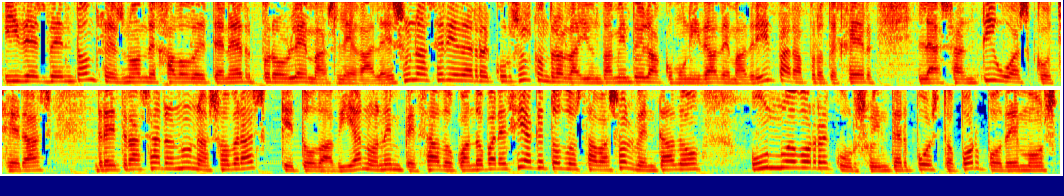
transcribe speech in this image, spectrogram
y desde entonces no han dejado de tener problemas legales. Una serie de recursos contra el Ayuntamiento y la Comunidad de Madrid para proteger las antiguas cocheras retrasaron unas obras que todavía no han empezado. Cuando parecía que todo estaba solventado, un nuevo recurso interpuesto por Podemos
